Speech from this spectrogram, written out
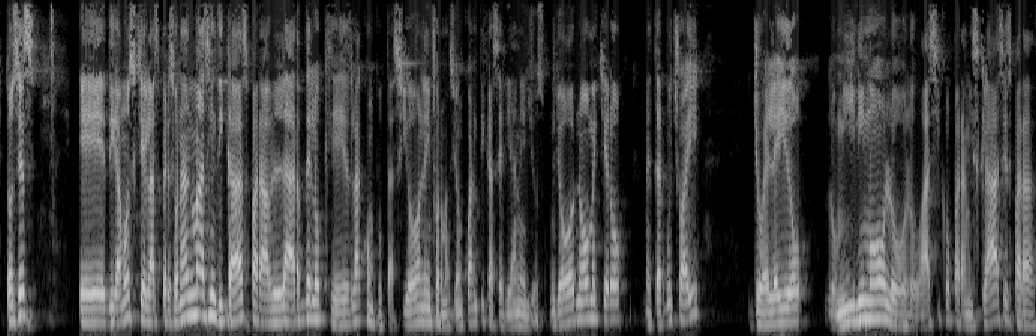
Entonces, eh, digamos que las personas más indicadas para hablar de lo que es la computación, la información cuántica, serían ellos. Yo no me quiero meter mucho ahí. Yo he leído lo mínimo, lo, básico para mis clases, para,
